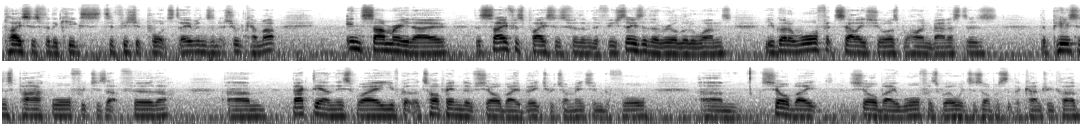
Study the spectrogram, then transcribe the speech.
places for the kids to fish at Port Stephens and it should come up. In summary, though, the safest places for them to fish, these are the real little ones. You've got a wharf at Sally Shores behind Bannisters, the Pearsons Park Wharf, which is up further. Um, back down this way, you've got the top end of Shoal Bay Beach, which I mentioned before um, Shoal Bay Wharf as well, which is opposite the country club.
